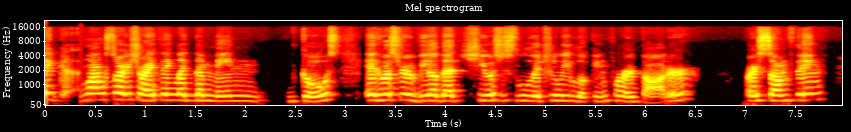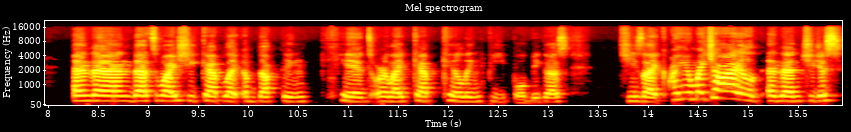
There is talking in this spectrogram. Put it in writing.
like long story short, I think like the main ghost, it was revealed that she was just literally looking for her daughter or something. And then that's why she kept like abducting kids or like kept killing people because she's like, Are you my child? And then she just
